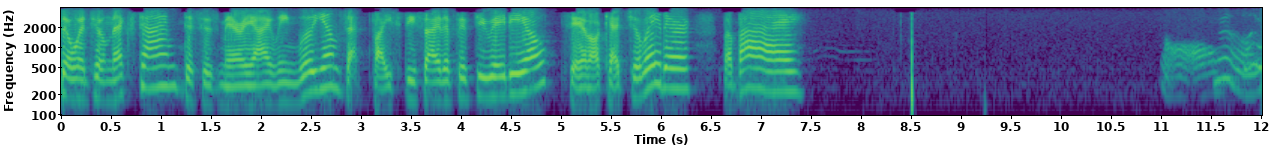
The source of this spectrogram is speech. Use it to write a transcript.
So until next time, this is Mary Eileen Williams at Feisty Side of 50 Radio, saying I'll catch you later. Bye-bye. Aw. Well,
